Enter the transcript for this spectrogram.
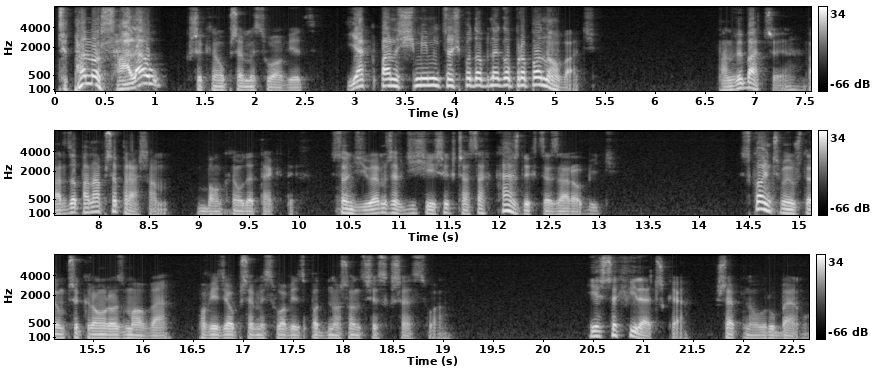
Czy pan oszalał? krzyknął przemysłowiec. Jak pan śmie mi coś podobnego proponować? Pan wybaczy, bardzo pana przepraszam, bąknął detektyw. Sądziłem, że w dzisiejszych czasach każdy chce zarobić. Skończmy już tę przykrą rozmowę, powiedział przemysłowiec, podnosząc się z krzesła. Jeszcze chwileczkę, szepnął Rubę.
